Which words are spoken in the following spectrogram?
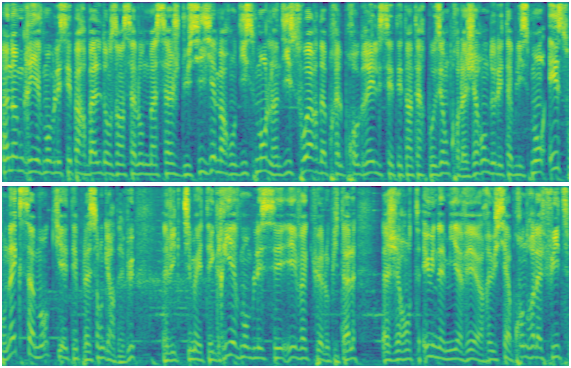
Un homme grièvement blessé par balle dans un salon de massage du 6e arrondissement lundi soir. D'après le progrès, il s'était interposé entre la gérante de l'établissement et son ex-amant qui a été placé en garde à vue. La victime a été grièvement blessée et évacuée à l'hôpital. La gérante et une amie avaient réussi à prendre la fuite.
